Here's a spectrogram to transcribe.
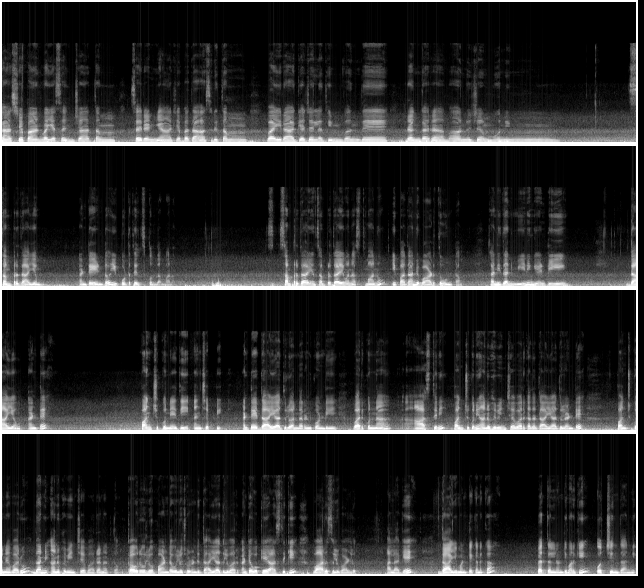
కాశ్యపాన్వయ సంజాతం शरण्यार्यपदाश्रितं वैराग्यजलधिं వందే రంగరామానుజం మునిం సంప్రదాయం అంటే ఏంటో ఈ పూట తెలుసుకుందాం మనం. సంప్రదాయం సంప్రదాయం అని అస్తమాను ఈ పదాన్ని వాడుతూ ఉంటాం. కానీ దాని మీనింగ్ ఏంటి? దాయం అంటే పంచుకునేది అని చెప్పి. అంటే దాయాదులు అన్నారనుకోండి వారికి ఉన్న ఆస్తిని పంచుకుని అనుభవించేవారు కదా దాయాదులు అంటే పంచుకునేవారు దాన్ని అనుభవించేవారు అని అర్థం. కౌరవులు పాండవులు చూడండి దాయాదులు వారు. అంటే ఒకే ఆస్తికి వారసులు వాళ్ళు. అలాగే దాయం అంటే కనుక పెద్దల నుండి మనకి వచ్చింది దాన్ని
